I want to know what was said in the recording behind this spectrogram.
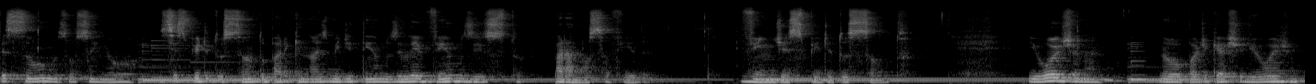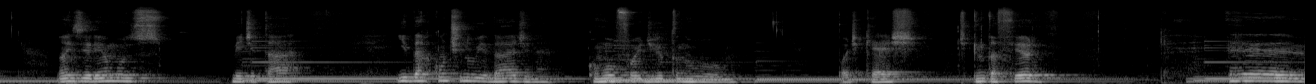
Peçamos ao Senhor esse Espírito Santo para que nós meditemos e levemos isto para a nossa vida. Vinde, Espírito Santo. E hoje, né, no podcast de hoje, nós iremos meditar e dar continuidade, né, como foi dito no podcast de quinta-feira, é,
